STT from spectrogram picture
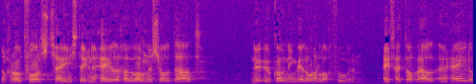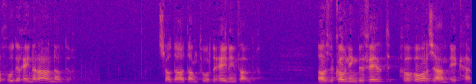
Een groot vorst zei eens tegen een hele gewone soldaat. Nu uw koning wil oorlog voeren. Heeft hij toch wel een hele goede generaal nodig. Soldaat antwoordde heel eenvoudig. Als de koning beveelt gehoorzaam ik hem.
